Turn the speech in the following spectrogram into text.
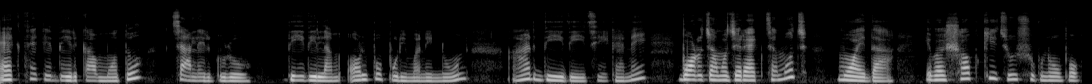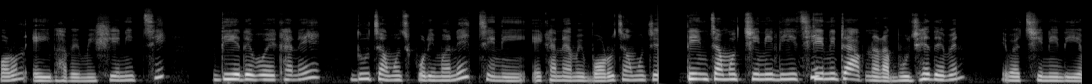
এক থেকে দেড় কাপ মতো চালের গুঁড়ো। দিয়ে দিলাম অল্প পরিমাণে নুন আর দিয়ে দিয়েছি এখানে বড় চামচের এক চামচ ময়দা। এবার সব কিছু শুকনো উপকরণ এইভাবে মিশিয়ে নিচ্ছি। দিয়ে দেব এখানে দু চামচ পরিমাণে চিনি। এখানে আমি বড় চামচে তিন চামচ চিনি দিয়েছি। চিনিটা আপনারা বুঝে দেবেন। এবার চিনি দিয়ে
